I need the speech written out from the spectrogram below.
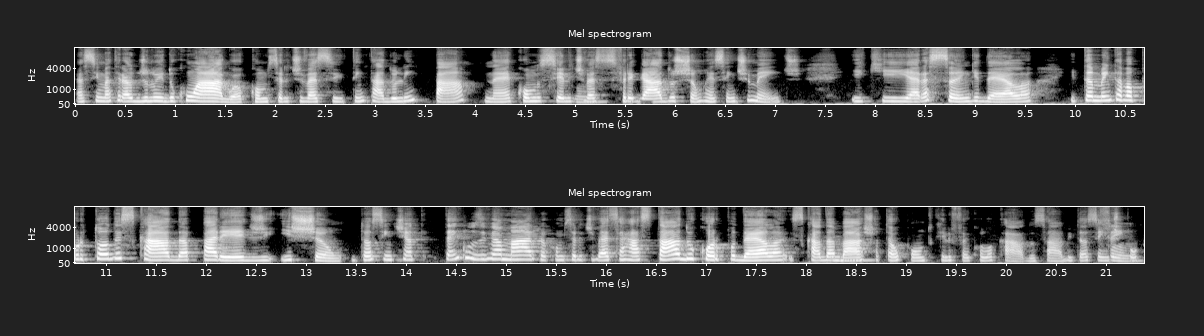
assim, material diluído com água, como se ele tivesse tentado limpar, né? Como se ele Sim. tivesse esfregado o chão recentemente. E que era sangue dela. E também estava por toda escada, parede e chão. Então, assim, tinha até inclusive a marca, como se ele tivesse arrastado o corpo dela, escada Uhum. abaixo, até o ponto que ele foi colocado, sabe? Então, assim, Sim. tipo,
